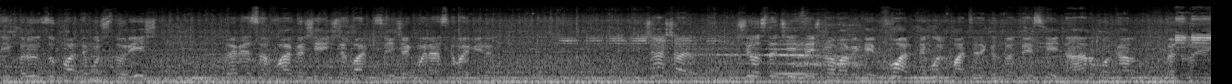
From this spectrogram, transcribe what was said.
fiind prânzul, foarte mulți turiști, trebuie să facă și ei niște bani, să-i jecmănească mai bine. Și așa, și 150 probabil că e foarte mult față de cât plătesc ei, dar măcar pentru noi e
